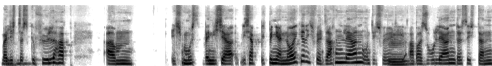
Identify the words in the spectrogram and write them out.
weil mhm. ich das mhm. Gefühl habe, ähm, ich muss, wenn ich ja, ich habe, ich bin ja neugierig, ich will Sachen lernen und ich will mhm. die aber so lernen, dass ich dann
